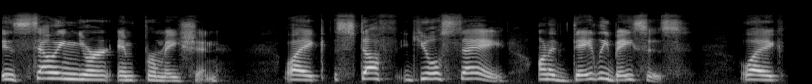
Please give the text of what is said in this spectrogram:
is selling your information. Like stuff you'll say on a daily basis. Like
